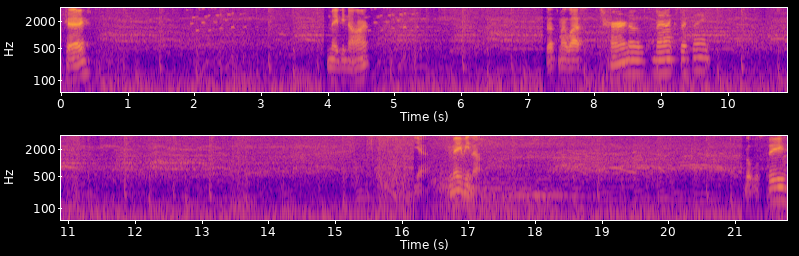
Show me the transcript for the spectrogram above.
Okay. Maybe not. That's my last turn of max, I think. Maybe not. But we'll see.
